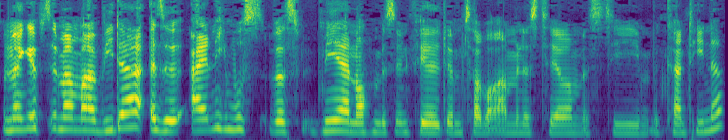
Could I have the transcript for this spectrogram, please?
Und dann gibt's immer mal wieder, also eigentlich muss, was mir ja noch ein bisschen fehlt im Zaubereiministerium, ist die Kantine.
